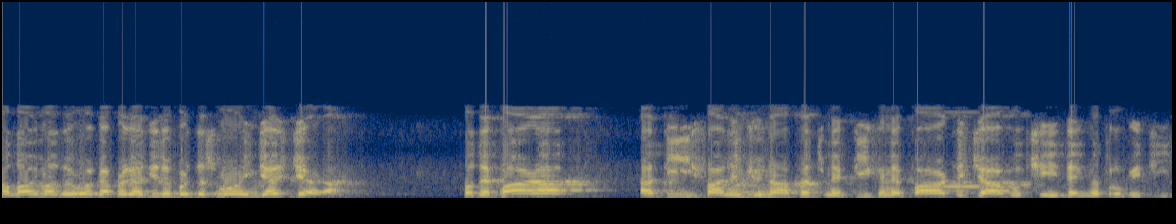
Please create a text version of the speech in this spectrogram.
Allahu i madhëruar ka përgatitur për dëshmorin 6 gjëra. Thotë e para, atij i falen gjynahet me pikën e parë të gjakut që i del nga trupi i tij.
